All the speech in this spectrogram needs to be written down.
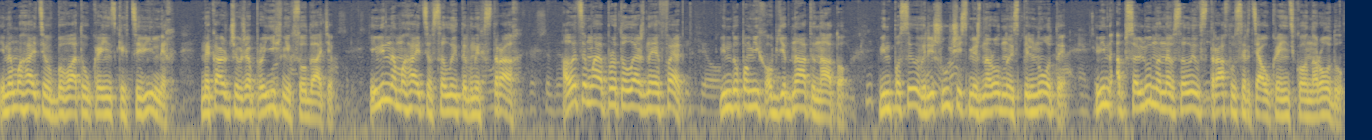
і намагається вбивати українських цивільних, не кажучи вже про їхніх солдатів. І він намагається вселити в них страх. Але це має протилежний ефект. Він допоміг об'єднати НАТО. Він посилив рішучість міжнародної спільноти. Він абсолютно не вселив страх у серця українського народу.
